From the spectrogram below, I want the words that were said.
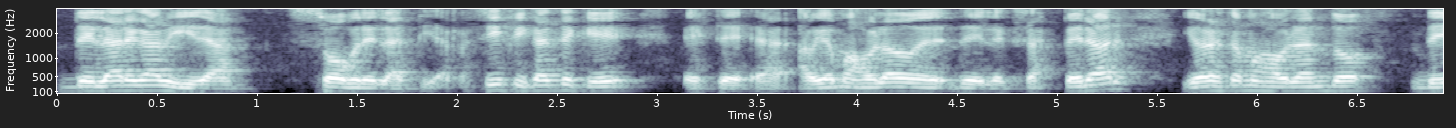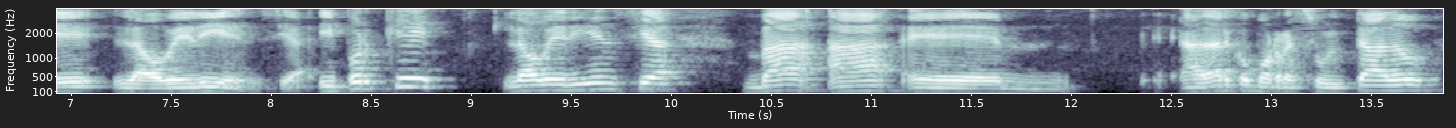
de larga vida sobre la tierra. ¿Sí? Fíjate que este, habíamos hablado del exasperar y ahora estamos hablando de la obediencia. ¿Y por qué la obediencia va a, eh, a dar como resultado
